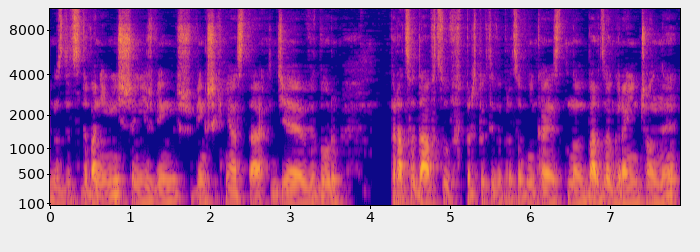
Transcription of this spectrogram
no, zdecydowanie niższe niż w większych miastach, gdzie wybór pracodawców z perspektywy pracownika jest no, bardzo ograniczony,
